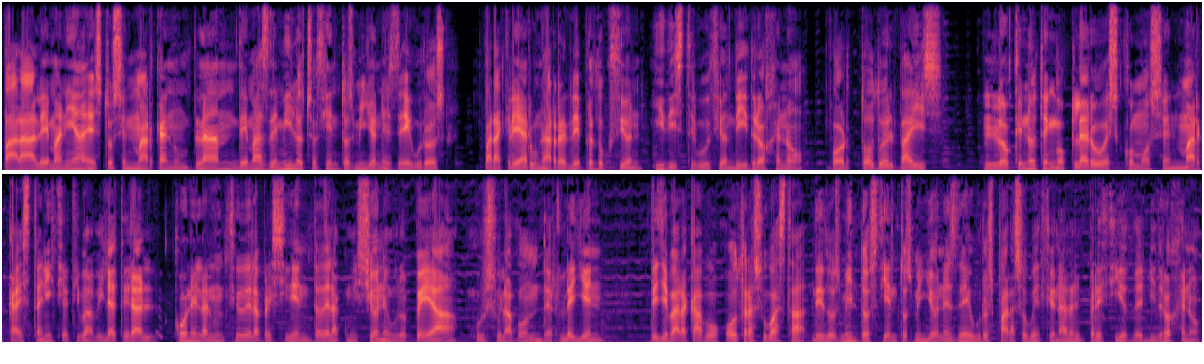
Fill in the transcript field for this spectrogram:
Para Alemania esto se enmarca en un plan de más de 1.800 millones de euros para crear una red de producción y distribución de hidrógeno por todo el país. Lo que no tengo claro es cómo se enmarca esta iniciativa bilateral con el anuncio de la presidenta de la Comisión Europea, Ursula von der Leyen, de llevar a cabo otra subasta de 2.200 millones de euros para subvencionar el precio del hidrógeno.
